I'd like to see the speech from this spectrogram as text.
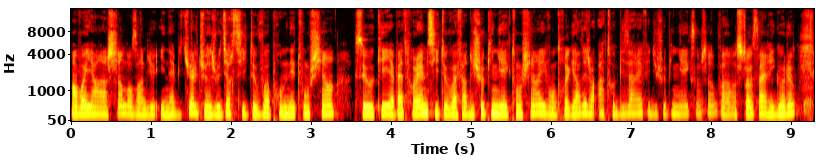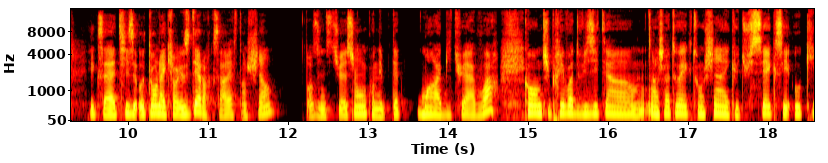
en voyant un chien dans un lieu inhabituel. Tu vois, je veux dire, s'ils te voient promener ton chien, c'est ok, il y a pas de problème. S'ils te voient faire du shopping avec ton chien, ils vont te regarder genre ah trop bizarre, il fait du shopping avec son chien. Enfin, je trouve ça rigolo et que ça attise autant la curiosité alors que ça reste un chien dans une situation qu'on est peut-être moins habitué à voir. Quand tu prévois de visiter un, un, château avec ton chien et que tu sais que c'est ok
